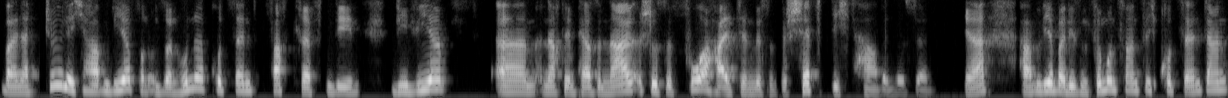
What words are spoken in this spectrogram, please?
weil natürlich haben wir von unseren 100 Prozent Fachkräften, die, die wir ähm, nach dem Personalschlüssel vorhalten müssen, beschäftigt haben müssen, ja, haben wir bei diesen 25 Prozent dann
